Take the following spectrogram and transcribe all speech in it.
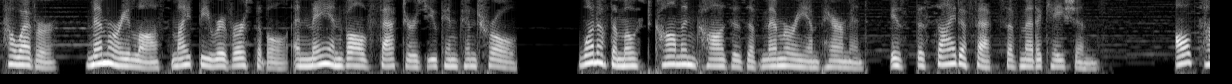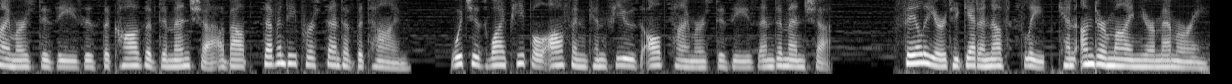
However, memory loss might be reversible and may involve factors you can control. One of the most common causes of memory impairment is the side effects of medications. Alzheimer's disease is the cause of dementia about 70% of the time which is why people often confuse Alzheimer's disease and dementia. Failure to get enough sleep can undermine your memory.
